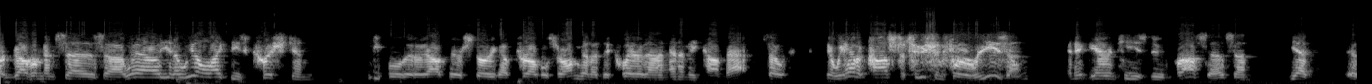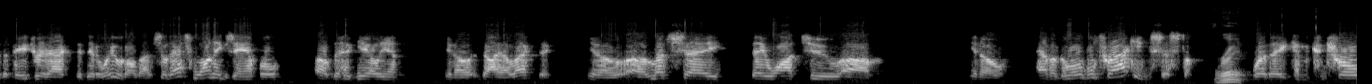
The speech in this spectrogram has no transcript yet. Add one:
our government says, uh, well, you know, we don't like these Christian people that are out there stirring up trouble, so I'm going to declare them an enemy combatant. So, you know, we have a constitution for a reason, and it guarantees due process, and yet uh, the Patriot Act that did away with all that. So that's one example of the Hegelian you know, dialectic. You know, uh, let's say they want to, um, you know, have a global tracking system, right, where they can control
